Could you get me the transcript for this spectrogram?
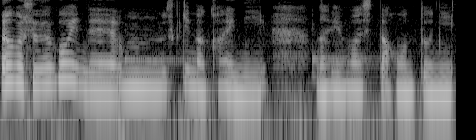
なんかすごいねうん好きな回になりました本当に。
